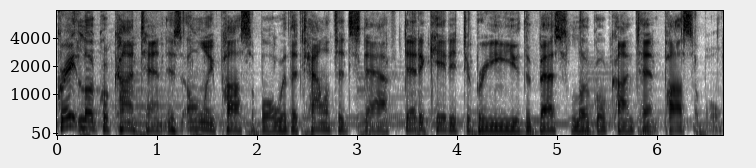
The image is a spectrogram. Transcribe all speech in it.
Great local content is only possible with a talented staff dedicated to bringing you the best local content possible.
